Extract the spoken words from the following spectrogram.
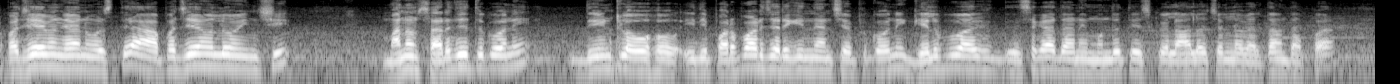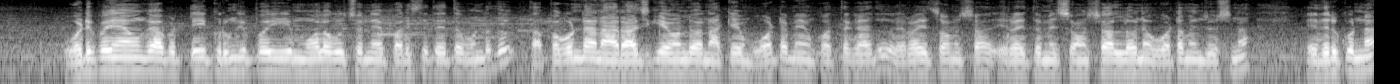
అపజయం కానీ వస్తే ఆ అపజయంలో నుంచి మనం సరిదిద్దుకొని దీంట్లో ఓహో ఇది పొరపాటు జరిగింది అని చెప్పుకొని గెలుపు దిశగా దాన్ని ముందు తీసుకువెళ్ళే ఆలోచనలో వెళ్తాం తప్ప ఓడిపోయాము కాబట్టి కృంగిపోయి మూల కూర్చునే పరిస్థితి అయితే ఉండదు. తప్పకుండా నా రాజకీయంలో నాకేం ఓటమేం కొత్త కాదు. ఇరవై సంవత్సరాలు ఇరవై తొమ్మిది సంవత్సరాల్లోనే ఓటమిని చూసిన ఎదుర్కొన్నా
